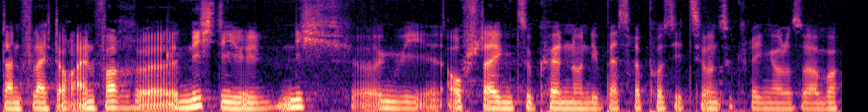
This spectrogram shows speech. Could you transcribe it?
dann vielleicht auch einfach äh, nicht die, nicht irgendwie aufsteigen zu können und die bessere Position zu kriegen oder so. Aber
